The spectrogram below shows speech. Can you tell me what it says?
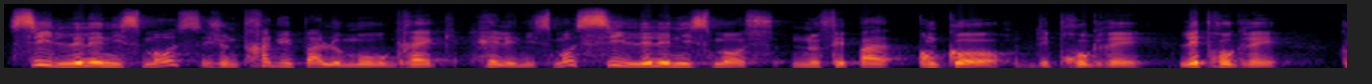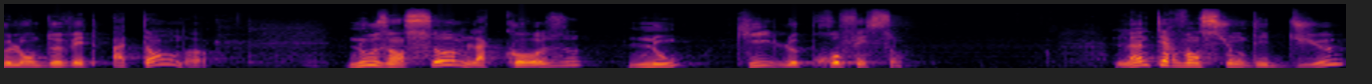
Si l'hellénismos, et je ne traduis pas le mot grec hellénismos, si l'hellénismos ne fait pas encore des progrès les progrès que l'on devait attendre, nous en sommes la cause, nous qui le professons. L'intervention des dieux,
